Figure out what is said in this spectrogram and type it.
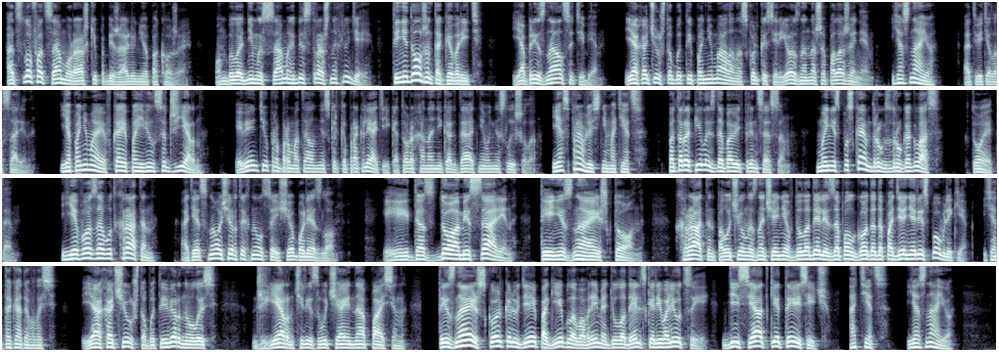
От слов отца мурашки побежали у нее по коже. Он был одним из самых бесстрашных людей. «Ты не должен так говорить». «Я признался тебе. Я хочу, чтобы ты понимала, насколько серьезно наше положение». «Я знаю», – ответила Сарин. «Я понимаю, в Кае появился Джьерн». Эвентию пробормотал несколько проклятий, которых она никогда от него не слышала. «Я справлюсь с ним, отец», – поторопилась добавить принцесса. «Мы не спускаем друг с друга глаз». «Кто это?» Его зовут Хратен. Отец снова чертыхнулся еще более зло. «И да с доми, Сарин! Ты не знаешь, кто он. Хратен получил назначение в Дуладеле за полгода до падения республики. Я догадывалась. Я хочу, чтобы ты вернулась. Джьерн чрезвычайно опасен. Ты знаешь, сколько людей погибло во время Дюладельской революции? Десятки тысяч. Отец, я знаю.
